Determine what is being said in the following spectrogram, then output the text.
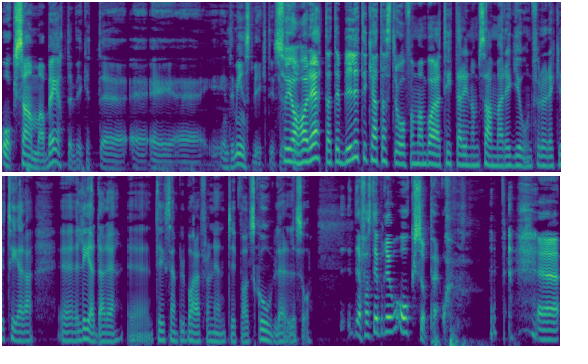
och samarbete, vilket eh, är, är, inte minst viktigt. Så jag har rätt att det blir lite katastrof om man bara tittar inom samma region för att rekrytera eh, ledare, eh, till exempel bara från en typ av skolor eller så? Ja, fast det beror också på. eh,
